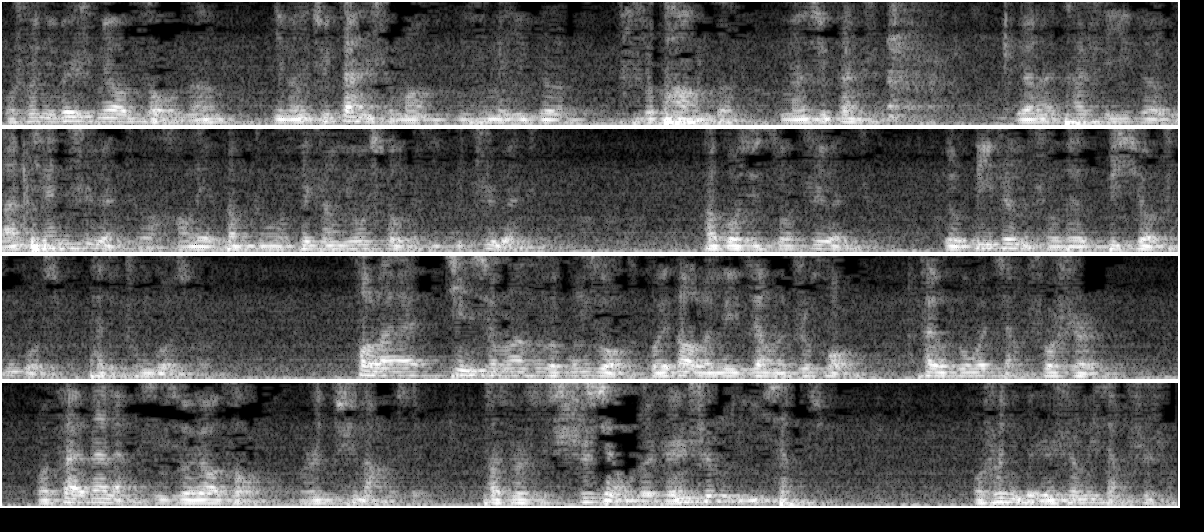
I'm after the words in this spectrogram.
我说你为什么要走呢？你能去干什么？你这么一个死胖子，你能去干什么？原来他是一个蓝天志愿者行列当中的非常优秀的一个志愿者。他过去做志愿者，有地震的时候他必须要冲过去，他就冲过去了。后来进行完他的工作，回到了丽江了之后，他又跟我讲说是。我再待两个星期就要走了。我说你去哪儿去？他说是实现我的人生理想去。我说你的人生理想是什么？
